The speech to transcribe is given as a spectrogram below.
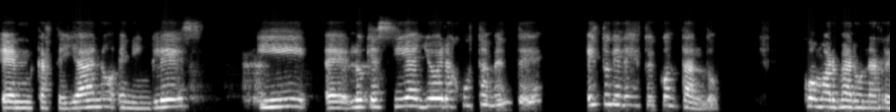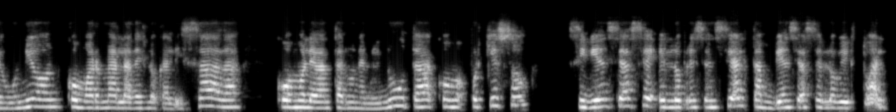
en castellano, en inglés, y eh, lo que hacía yo era justamente esto que les estoy contando, cómo armar una reunión, cómo armar la deslocalizada, cómo levantar una minuta, cómo, porque eso, si bien se hace en lo presencial, también se hace en lo virtual.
